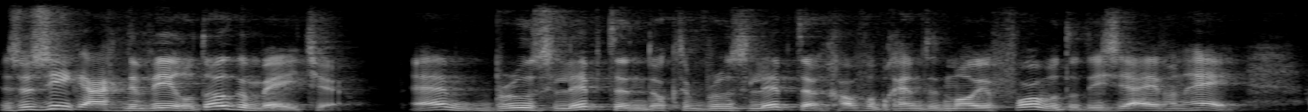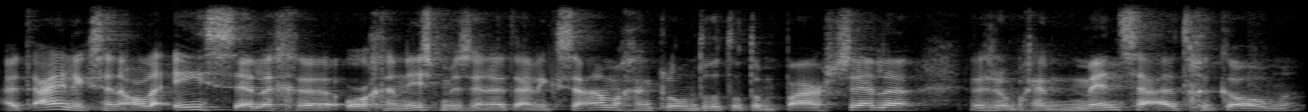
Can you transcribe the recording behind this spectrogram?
En zo zie ik eigenlijk de wereld ook een beetje. Bruce Lipton, Dr. Bruce Lipton gaf op een gegeven moment het mooie voorbeeld dat hij zei van hé, hey, uiteindelijk zijn alle eencellige organismen zijn uiteindelijk samen gaan klonteren tot een paar cellen. Er zijn op een gegeven moment mensen uitgekomen.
